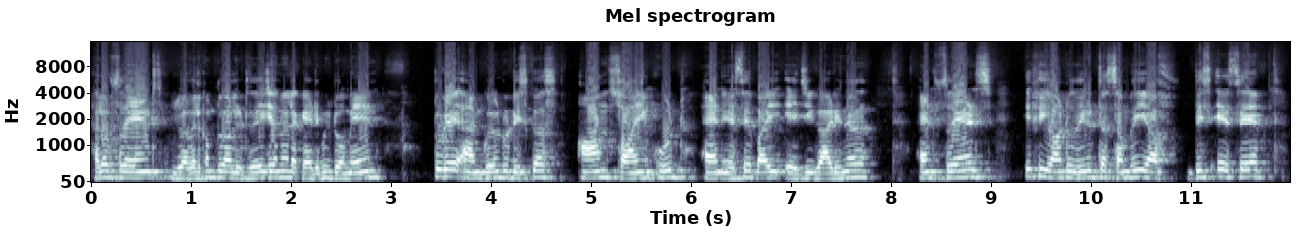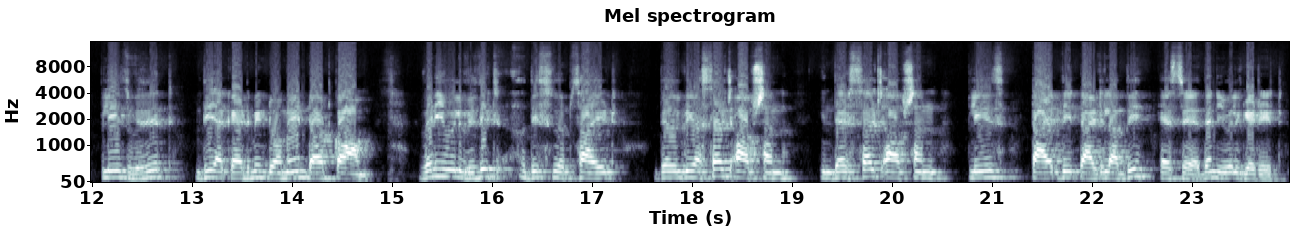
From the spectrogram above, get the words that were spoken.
Hello friends, you are welcome to our literary channel academic domain. Today I am going to discuss on sawing wood an essay by A.G. Gardiner. And friends, if you want to read the summary of this essay, please visit theacademicdomain.com. When you will visit this website, there will be a search option. In that search option, please type the title of the essay, then you will get it.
